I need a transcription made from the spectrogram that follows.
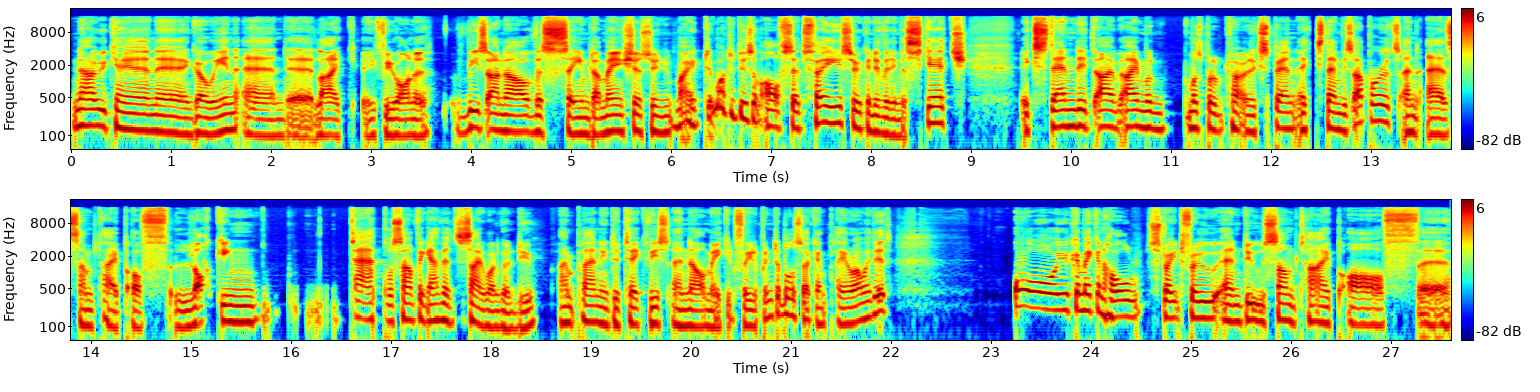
Now you can uh, go in and uh, like if you want to, these are now the same dimensions. So you might want to do some offset face, so you can do it in the sketch. Extend it. I, I would most probably try to expand, extend this upwards and add some type of locking tap or something. I haven't decided what I'm going to do. I'm planning to take this and now make it 3D printable so I can play around with it. Or you can make a hole straight through and do some type of uh,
